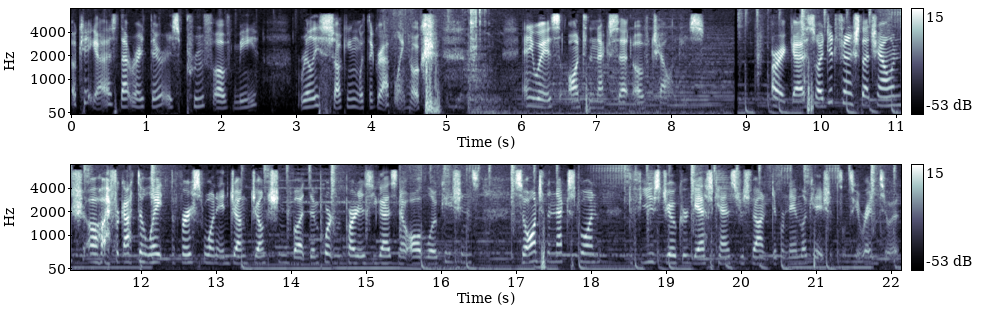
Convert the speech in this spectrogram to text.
Okay guys, that right there is proof of me really sucking with the grappling hook. Anyways, on to the next set of challenges. Alright guys, so I did finish that challenge. Uh, I forgot to light the first one in Junk Junction, but the important part is you guys know all the locations. So on to the next one, Diffuse Joker gas canisters found at different name locations. Let's get right into it.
